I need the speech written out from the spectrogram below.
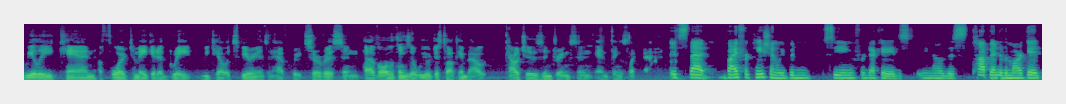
really can afford to make it a great retail experience and have great service and have all the things that we were just talking about couches and drinks and, and things like that it's that bifurcation we've been seeing for decades. You know, this top end of the market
